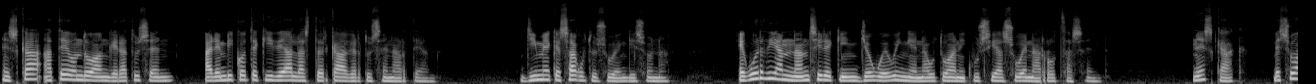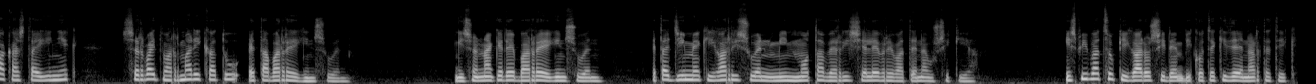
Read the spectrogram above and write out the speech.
Eska ate ondoan geratu zen, haren bikotekidea lasterka agertu zen artean. Jimek ezagutu zuen gizona. Eguerdian nantzirekin Joe Ewingen autoan ikusia zuen arrotza zen. Neskak, besoak hasta eginek, zerbait marmarikatu eta barre egin zuen. Gizonak ere barre egin zuen, eta Jimek igarri zuen min mota berri celebre baten ausikia. Izpi batzuk igaro ziren bikotekideen artetik,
